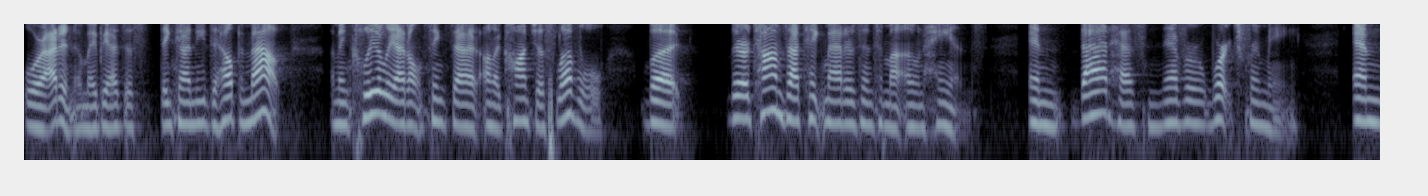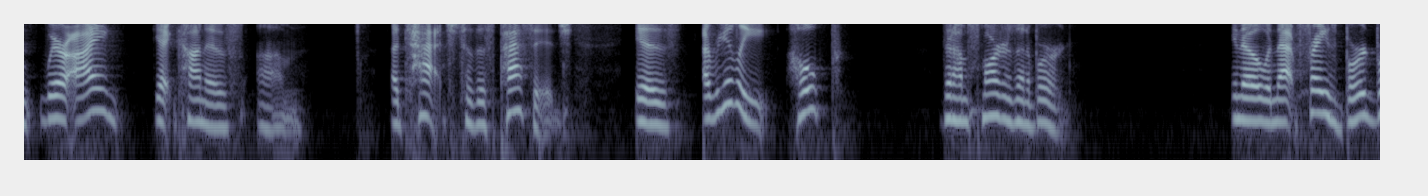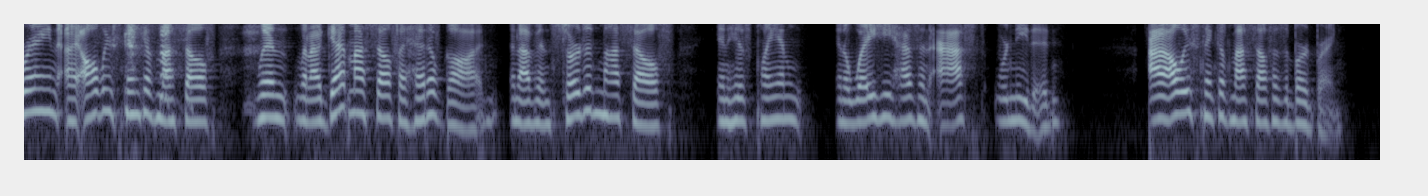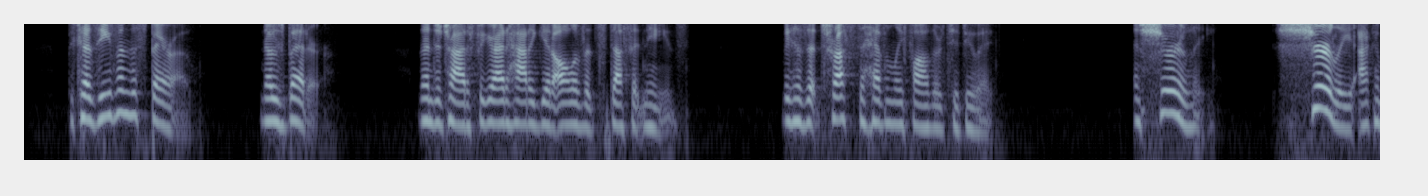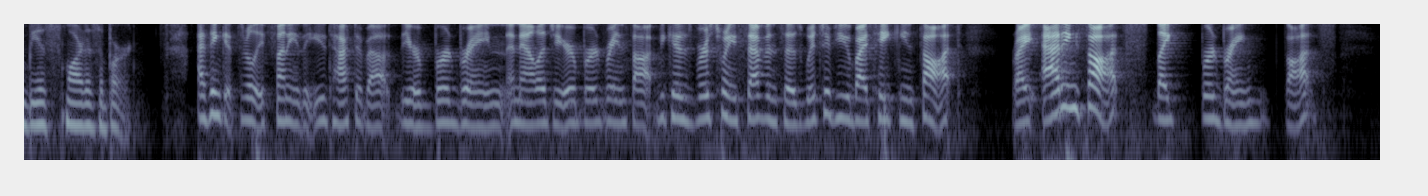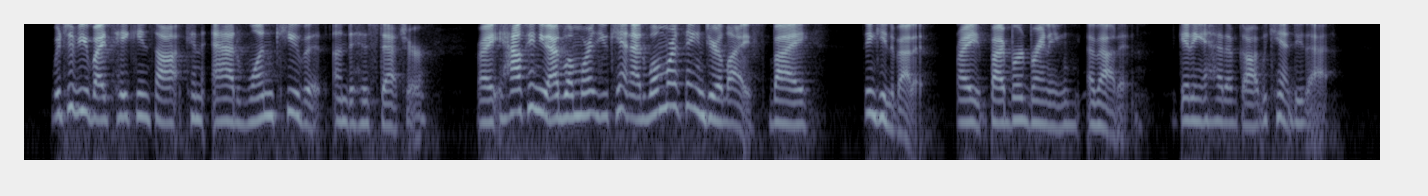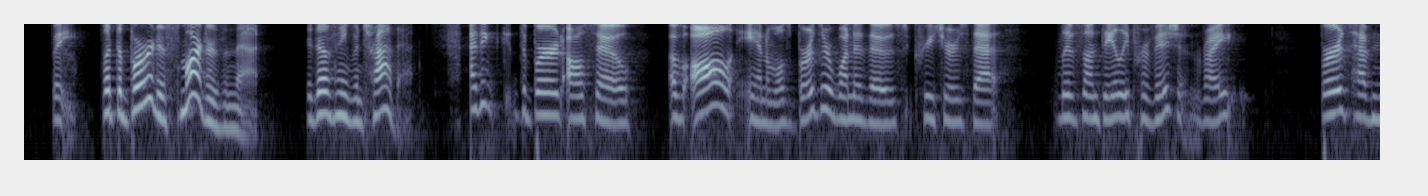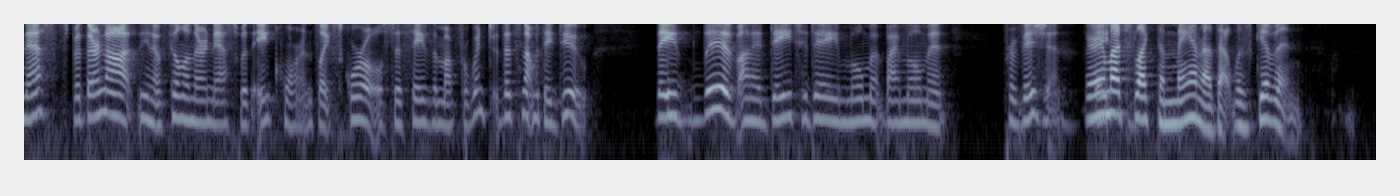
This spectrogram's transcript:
Or I don't know, maybe I just think I need to help him out. I mean, clearly I don't think that on a conscious level, but there are times I take matters into my own hands. And that has never worked for me. And where I get kind of um, attached to this passage is I really hope that I'm smarter than a bird. You know, and that phrase bird brain, I always think of myself when when I get myself ahead of God and I've inserted myself in his plan in a way he hasn't asked or needed, I always think of myself as a bird brain. Because even the sparrow knows better than to try to figure out how to get all of its stuff it needs because it trusts the Heavenly Father to do it. And surely, surely I can be as smart as a bird. I think it's really funny that you talked about your bird brain analogy or bird brain thought because verse 27 says, Which of you by taking thought, right, adding thoughts like bird brain thoughts, which of you by taking thought can add one cubit unto his stature, right? How can you add one more? You can't add one more thing to your life by thinking about it, right? By bird braining about it, getting ahead of God. We can't do that. But But the bird is smarter than that. It doesn't even try that. I think the bird also, of all animals, birds are one of those creatures that lives on daily provision, right? Birds have nests, but they're not, you know, filling their nests with acorns like squirrels to save them up for winter. That's not what they do. They live on a day to day, moment by moment provision. Very They- much like the manna that was given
